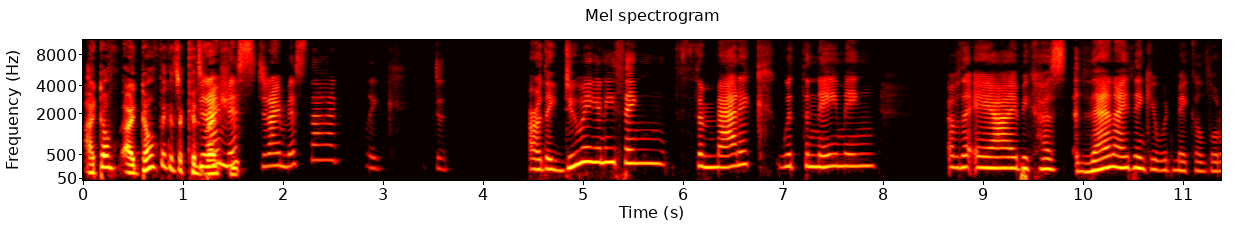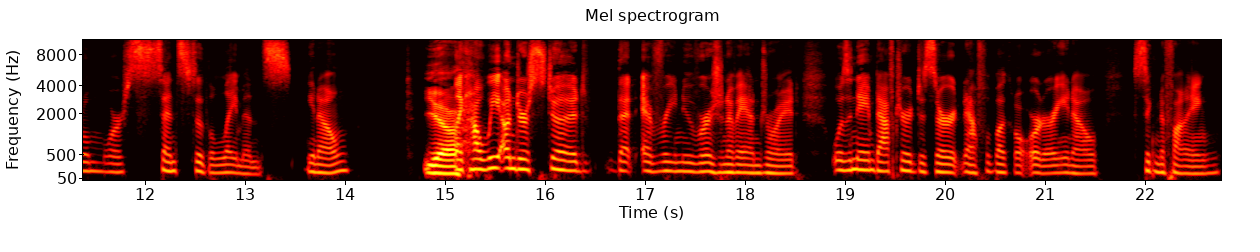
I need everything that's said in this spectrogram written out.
I don't. I don't think it's a convention. Did I miss? Did I miss that? Like, did are they doing anything thematic with the naming of the AI because then I think it would make a little more sense to the layman's, you know? Yeah. Like how we understood that every new version of Android was named after a dessert in alphabetical order, you know, signifying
